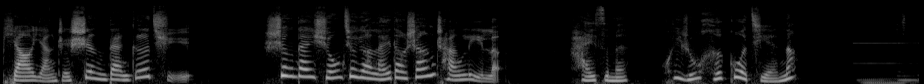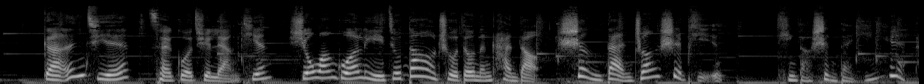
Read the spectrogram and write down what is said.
飘扬着圣诞歌曲，圣诞熊就要来到商场里了，孩子们。会如何过节呢？感恩节才过去两天，熊王国里就到处都能看到圣诞装饰品，听到圣诞音乐了。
